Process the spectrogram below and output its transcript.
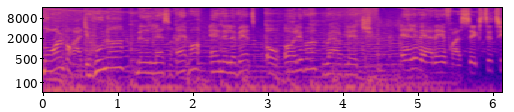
Morgen på Radio 100 med Lasse Remmer, Anne Lavendt og Oliver Routledge. Alle hverdage fra 6 til 10.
